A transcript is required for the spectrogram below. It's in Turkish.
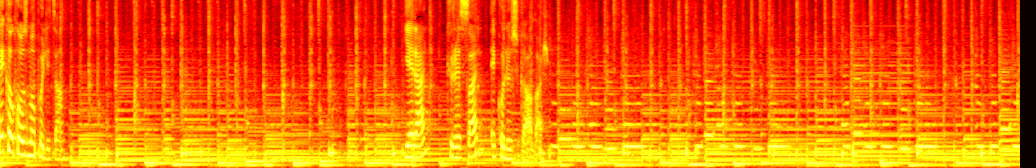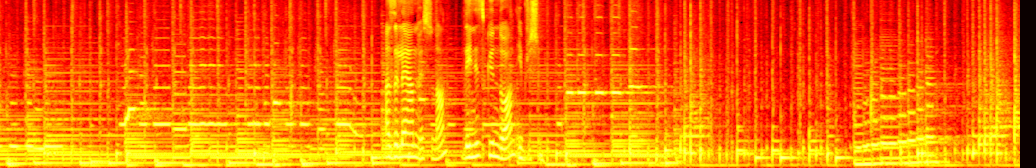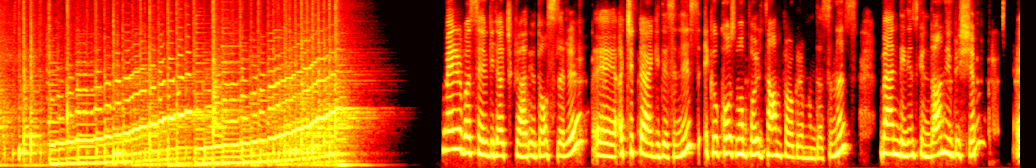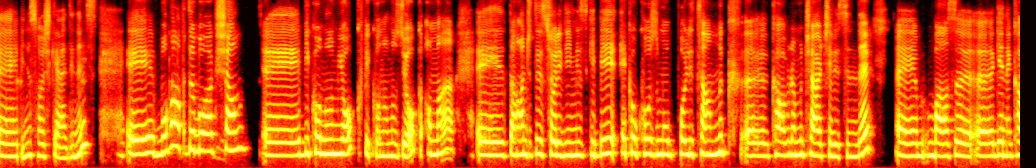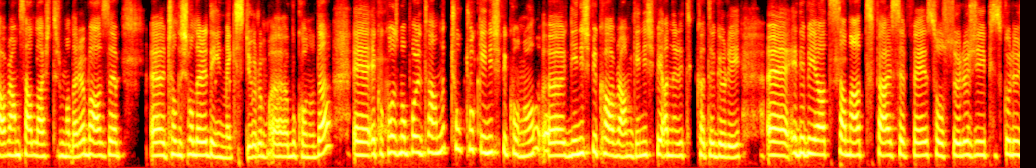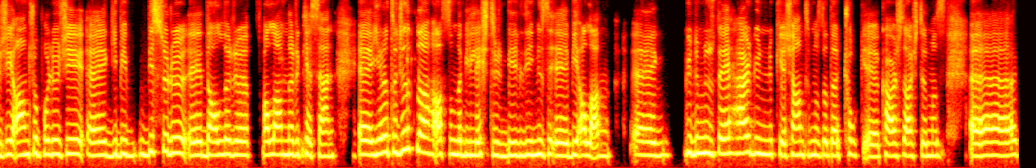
Eko Kozmopolitan Yerel, küresel, ekolojik ağlar. Hazırlayan ve sunan Deniz Gündoğan İbrişim. Merhaba sevgili Açık Radyo dostları. E, Açık Dergi'desiniz. Eko Kozmopolitan programındasınız. Ben Deniz Gündoğan İbrişim. E, hepiniz hoş geldiniz. E, bu hafta, bu akşam e, bir konum yok, bir konumuz yok ama e, daha önce de söylediğimiz gibi ekokozmopolitanlık e, kavramı çerçevesinde e, bazı e, gene kavramsallaştırmalara, bazı e, çalışmalara değinmek istiyorum e, bu konuda. E, ekokozmopolitanlık çok çok geniş bir konu, e, geniş bir kavram, geniş bir analitik kategori. Edebiyat, sanat, felsefe, sosyoloji, psikoloji, antropoloji e, gibi bir sürü e, dalları, alanları kesen, yaratıcılıkla aslında birleştirebildiğimiz bir alan. Günümüzde her günlük yaşantımızda da çok e, karşılaştığımız e,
